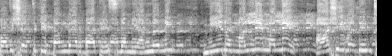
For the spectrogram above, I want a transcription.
భవిష్యత్తుకి బంగారు బాటేసిన మీ అన్నని మీరు మళ్ళీ మళ్ళీ ఆశీర్వదించ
